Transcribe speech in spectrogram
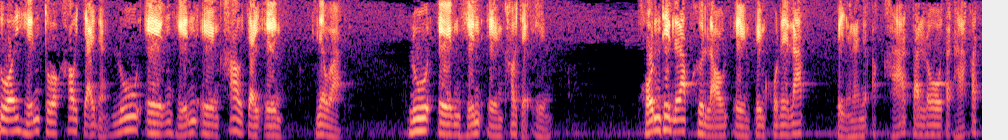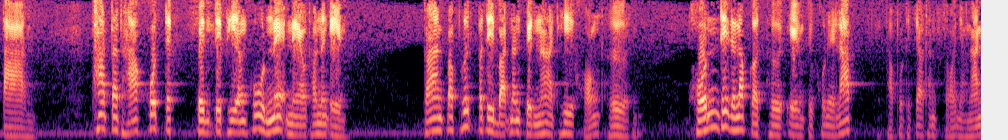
ตัวเห็นตัวเข้าใจเนี่ยรู้เองเห็นเองเข้าใจเอง เนี่ยว่า รู้เองเห็นเองเข้าใจเอง ผลที่ได้รับคือเราเองเป็นคนได้รับ เป็นอย่างนั้นเนี่ยอาคาตโลตถาคตานพระตถาคตจะเป็นแต่เพียงผู้แนะแนวเท่านั้นเอง การประพฤติปฏิบัตินั้นเป็นหน้าที่ของเธอ ผลที่ได้รับก็เธอเองเป็นคนได้รับ พระพุทธเจ้าท่านสอนอย่างนั้น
